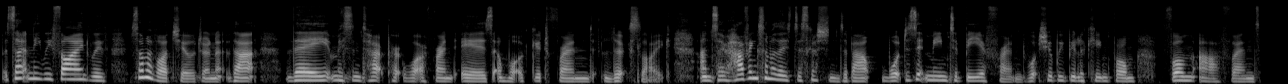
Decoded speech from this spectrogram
But certainly, we find with some of our children that they misinterpret what a friend is and what a good friend looks like. And so, having some of those discussions about what does it mean to be a friend? What should we be looking from from our friends?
